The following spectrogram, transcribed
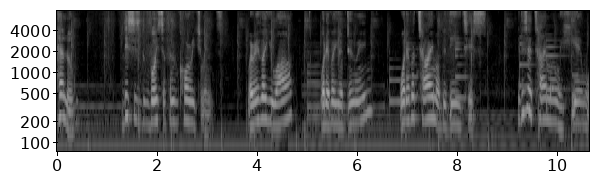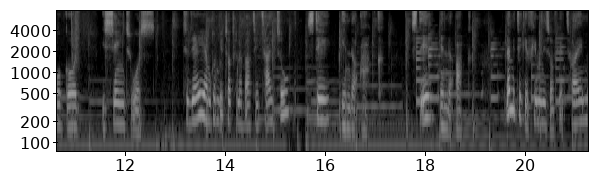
Hello, this is the voice of encouragement. Wherever you are, whatever you're doing, whatever time of the day it is, it is a time when we hear what God is saying to us. Today, I'm going to be talking about a title Stay in the Ark. Stay in the Ark. Let me take a few minutes of your time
